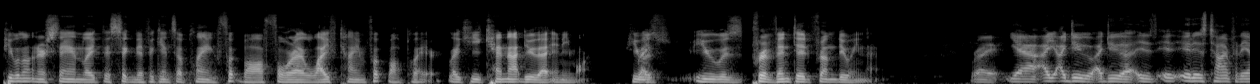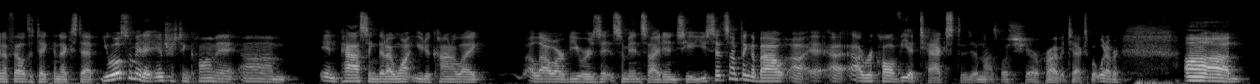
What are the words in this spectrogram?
People don't understand like the significance of playing football for a lifetime football player. Like he cannot do that anymore. He Right. was he was prevented from doing that. Right. Yeah, I, I do. I do. Uh, it, is- it, it is time for the NFL to take the next step. You also made an interesting comment um, in passing that I want you to kind of like allow our viewers some insight into. You said something about, uh, I, I recall via text. I'm not supposed to share a private text, but whatever. Um,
